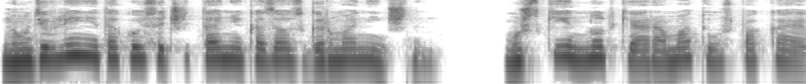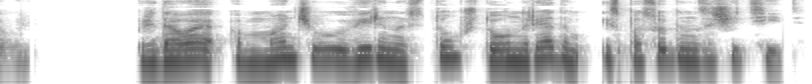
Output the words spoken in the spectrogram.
На удивление такое сочетание казалось гармоничным. Мужские нотки аромата успокаивали, придавая обманчивую уверенность в том, что он рядом и способен защитить.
